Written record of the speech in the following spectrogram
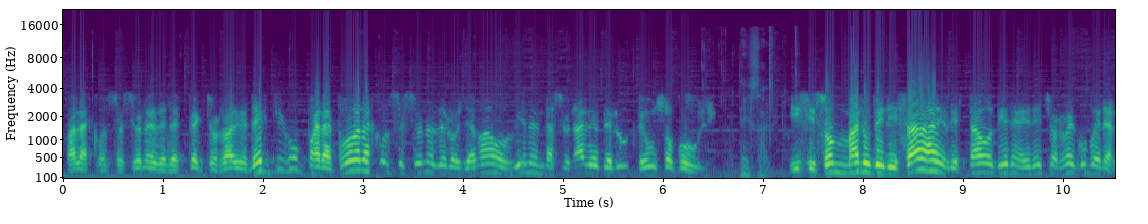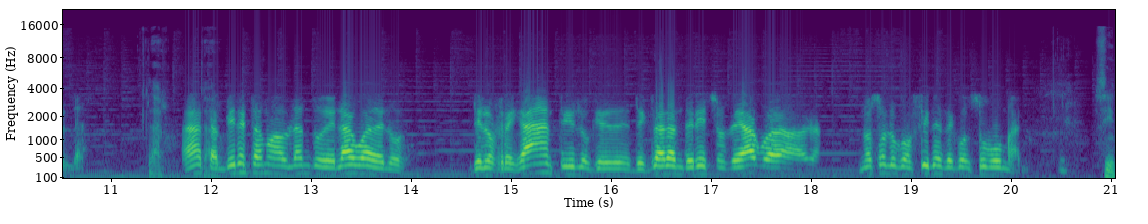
para las concesiones del espectro radioeléctrico, para todas las concesiones de los llamados bienes nacionales de, de uso público. Exacto. Y si son mal utilizadas, el Estado tiene derecho a recuperarlas. Claro, ah, También estamos hablando del agua de los de los regantes, lo que declaran derechos de agua, no solo con fines de consumo humano. Sí.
